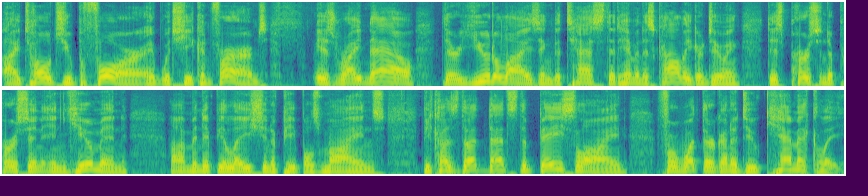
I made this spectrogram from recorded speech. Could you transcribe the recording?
I told you before, which he confirms, is right now they're utilizing the test that him and his colleague are doing, this person to person inhuman uh, manipulation of people's minds, because that, that's the baseline for what they're going to do chemically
